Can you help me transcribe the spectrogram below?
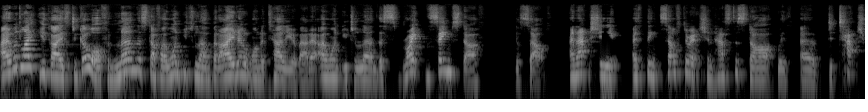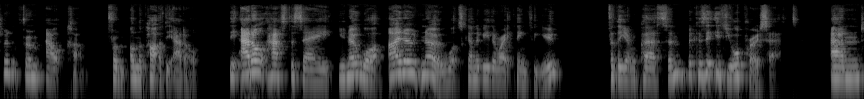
I would like you guys to go off and learn the stuff I want you to learn, but I don't want to tell you about it. I want you to learn this right the same stuff yourself. And actually, I think self-direction has to start with a detachment from outcome from on the part of the adult. The adult has to say, you know what, I don't know what's going to be the right thing for you, for the young person, because it is your process. And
